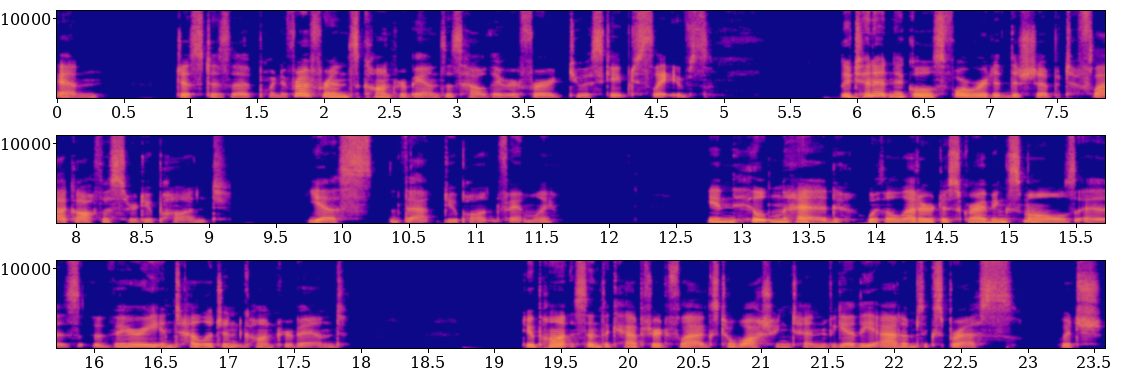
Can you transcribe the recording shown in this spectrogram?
and Just as a point of reference, contrabands is how they referred to escaped slaves. Lieutenant Nickels forwarded the ship to Flag Officer DuPont. Yes, that DuPont family. In Hilton Head, with a letter describing Smalls as very intelligent contraband. DuPont sent the captured flags to Washington via the Adams Express, which,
